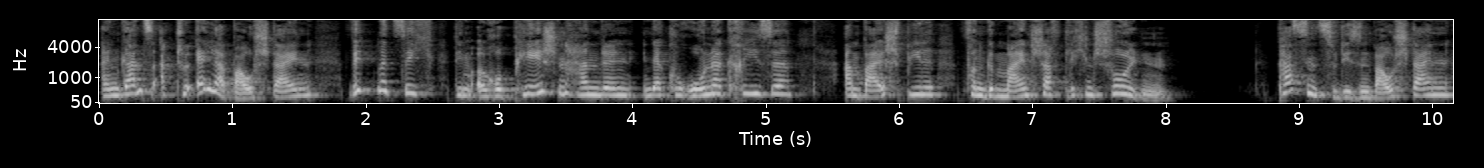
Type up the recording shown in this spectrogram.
Ein ganz aktueller Baustein widmet sich dem europäischen Handeln in der Corona-Krise am Beispiel von gemeinschaftlichen Schulden. Passend zu diesen Bausteinen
